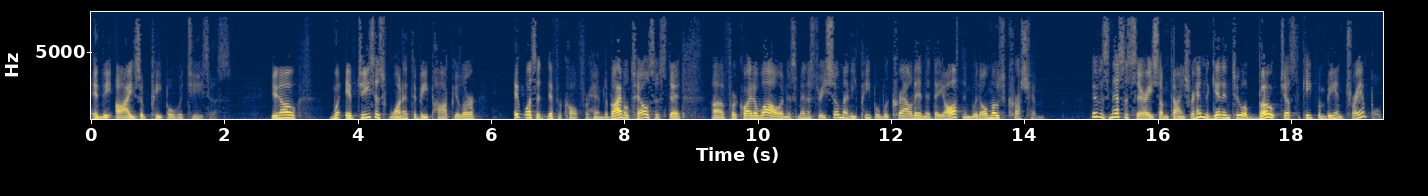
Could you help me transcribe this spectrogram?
in the eyes of people with Jesus. You know, if Jesus wanted to be popular, it wasn't difficult for him. The Bible tells us that uh, for quite a while in his ministry, so many people would crowd in that they often would almost crush him. It was necessary sometimes for him to get into a boat just to keep from being trampled.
